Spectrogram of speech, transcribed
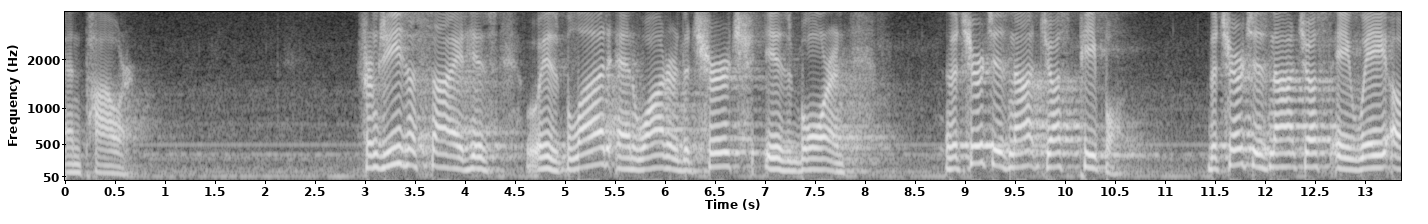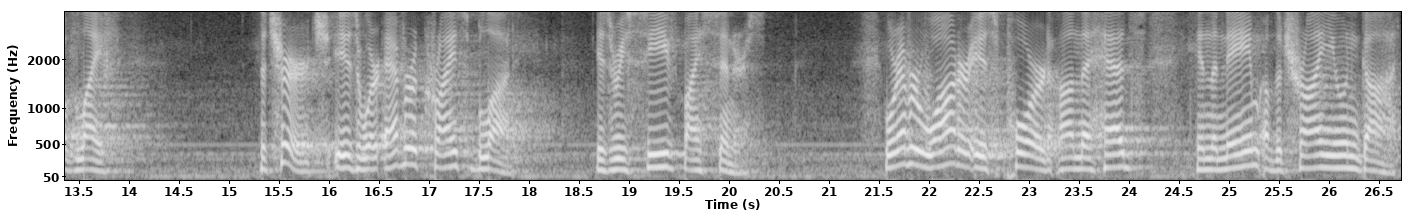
and power. From Jesus' side, his, his blood and water, the church is born. The church is not just people. The church is not just a way of life. The church is wherever Christ's blood is received by sinners, wherever water is poured on the heads in the name of the triune God,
